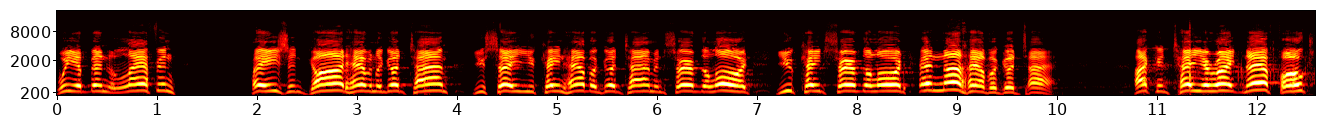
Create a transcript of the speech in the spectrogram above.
We have been laughing, praising God, having a good time. You say you can't have a good time and serve the Lord. You can't serve the Lord and not have a good time. I can tell you right now, folks,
